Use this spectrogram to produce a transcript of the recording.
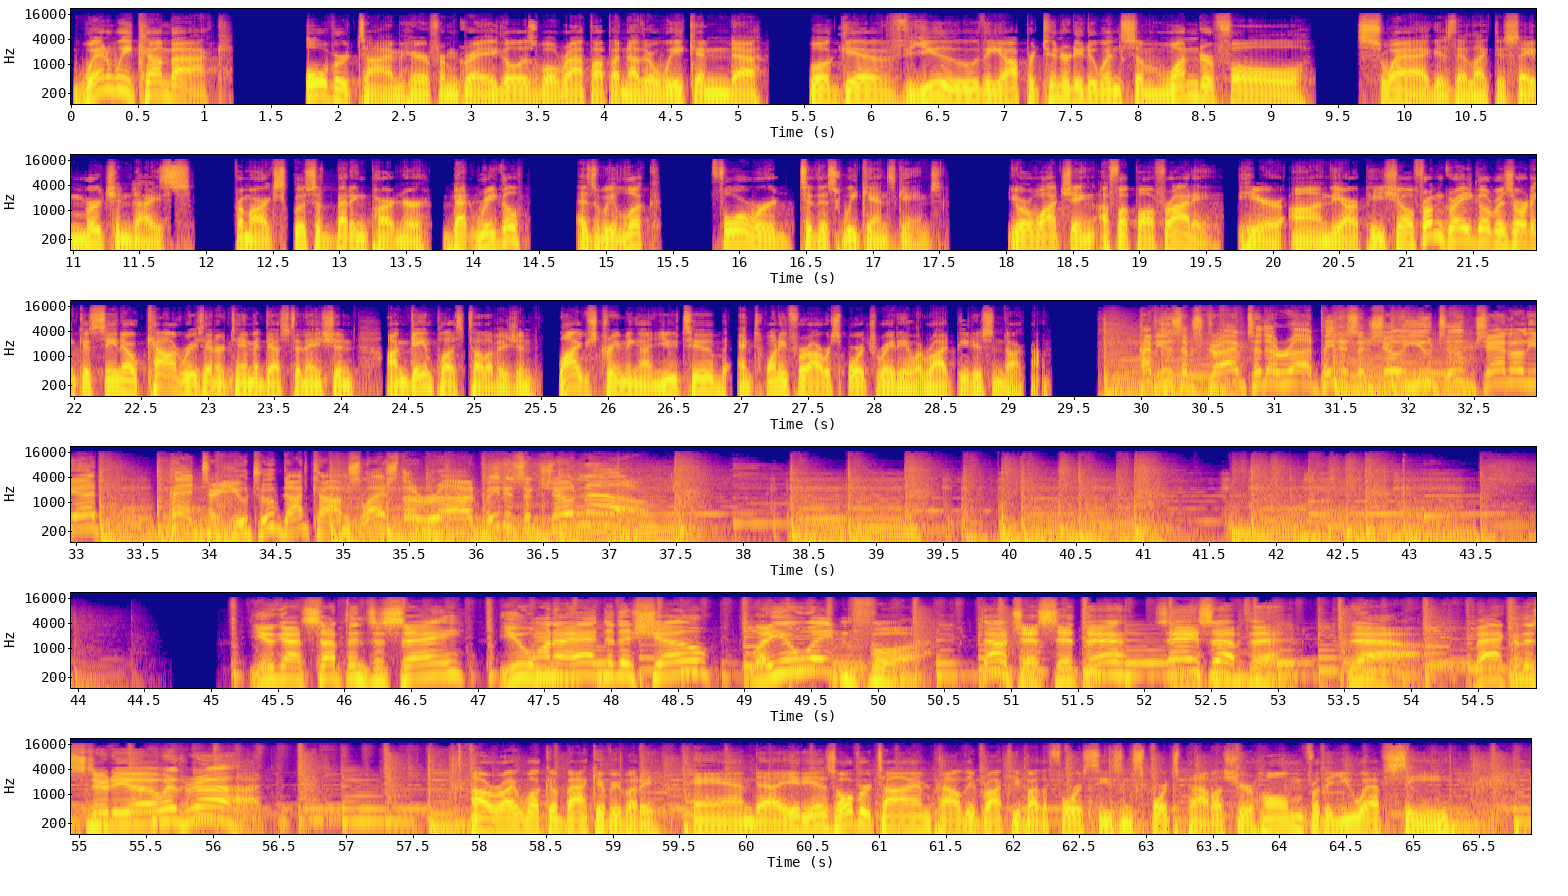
When we come back, overtime here from Grey Eagle as we'll wrap up another week. And uh, will give you the opportunity to win some wonderful swag, as they like to say, merchandise from our exclusive betting partner, Bet Regal, as we look forward to this weekend's games. You're watching a Football Friday here on the RP Show from Grey Eagle Resort and Casino, Calgary's entertainment destination on Game Plus Television, live streaming on YouTube, and 24 hour sports radio at rodpedersen.com. Have you subscribed to the Rod Pedersen Show YouTube channel yet? Head to youtube.com slash The Rod Peterson Show now. You got something to say? You want to add to the show? What are you waiting for? Don't just sit there. Say something. Now, back to the studio with Rod. All right, welcome back, everybody. And uh, it is overtime, proudly brought to you by the Four Seasons Sports Palace, your home for the UFC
